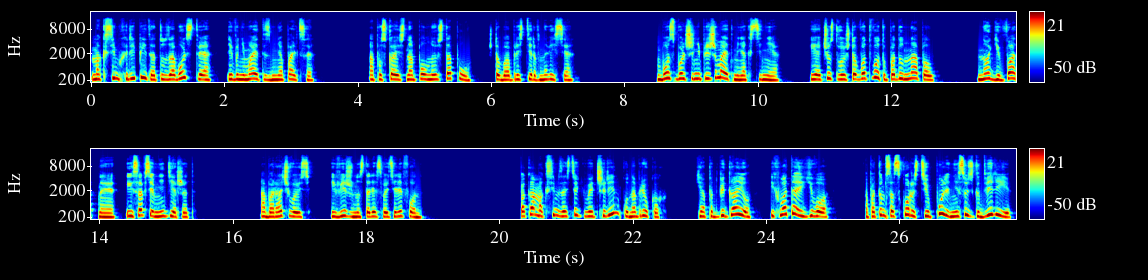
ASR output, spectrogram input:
Максим хрипит от удовольствия и вынимает из меня пальцы. Опускаюсь на полную стопу, чтобы обрести равновесие. Босс больше не прижимает меня к стене, и я чувствую, что вот-вот упаду на пол. Ноги ватные и совсем не держат. Оборачиваюсь и вижу на столе свой телефон. Пока Максим застегивает ширинку на брюках, я подбегаю и хватаю его, а потом со скоростью пули несусь к двери.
